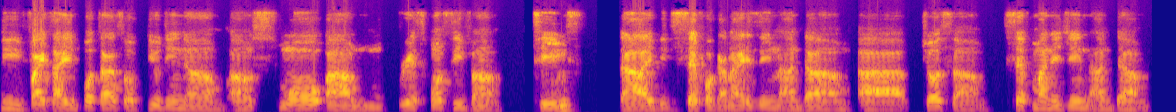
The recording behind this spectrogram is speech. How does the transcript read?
the vital importance of building um, uh, small, um, responsive um, teams that are a bit self-organizing and um, uh, just um, self-managing. And um,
